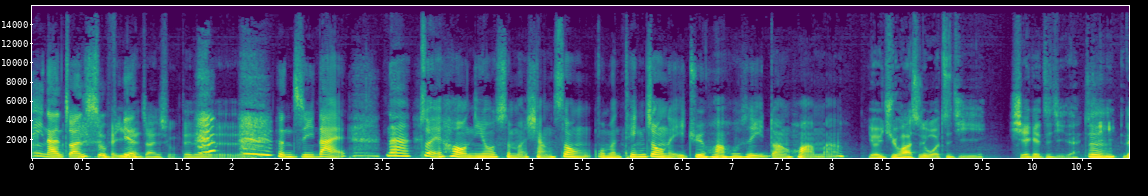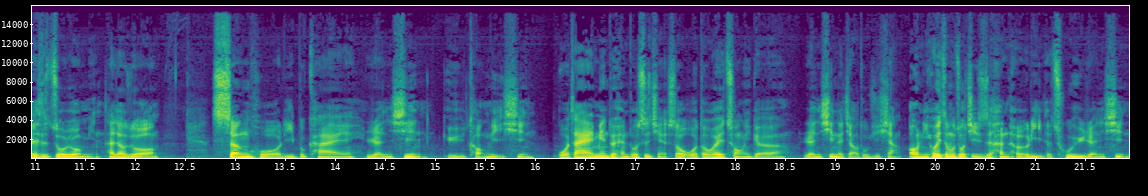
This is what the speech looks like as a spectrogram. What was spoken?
役男专属，役男专属，对对对对对，很期待。那最后你有什么想送我们听众的一句话或是一段话吗？有一句话是我自己。写给自己的，就是类似座右铭，它叫做“生活离不开人性与同理心”。我在面对很多事情的时候，我都会从一个人性的角度去想。哦，你会这么做，其实是很合理的，出于人性。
